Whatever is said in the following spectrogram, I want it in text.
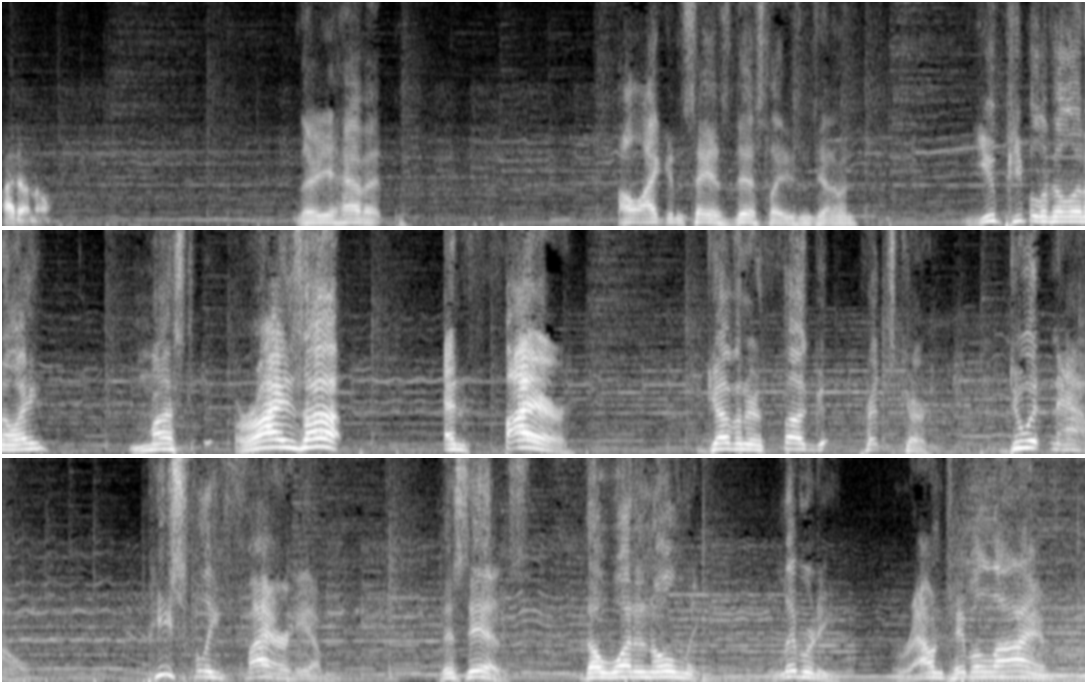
I don't know. There you have it. All I can say is this, ladies and gentlemen. You people of Illinois must rise up and fire Governor Thug Pritzker. Do it now. Peacefully fire him. This is the one and only Liberty Roundtable Live.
